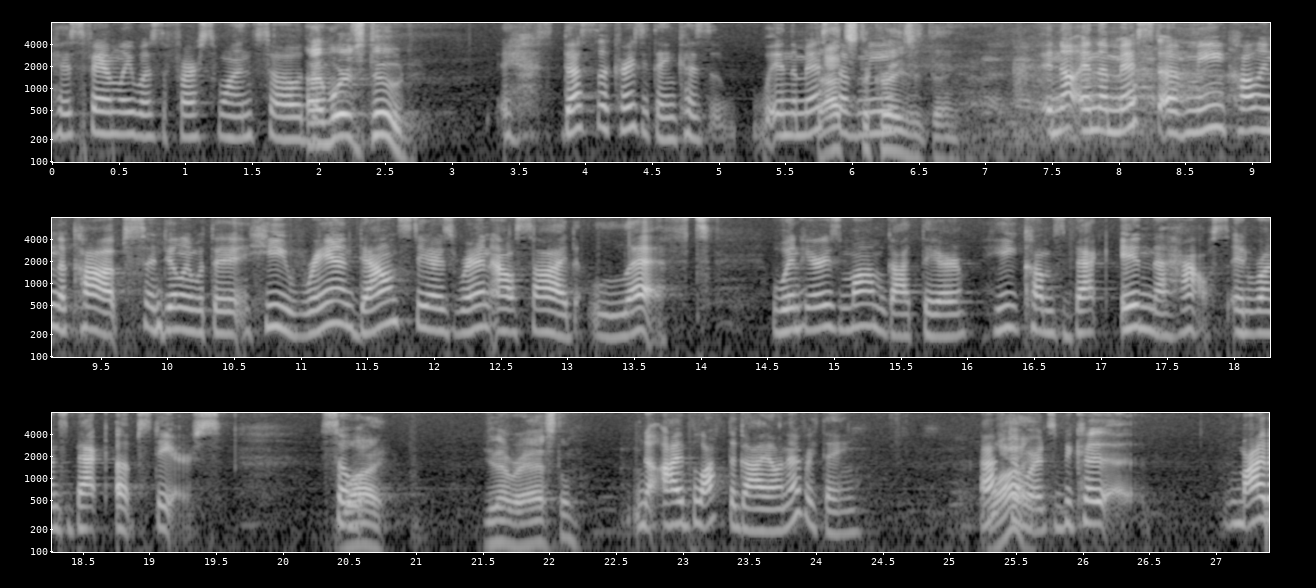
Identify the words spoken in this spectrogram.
His family was the first one. So the, And where's dude? that's the crazy thing because in the midst That's of the me. crazy thing. No, in the midst of me calling the cops and dealing with it, he ran downstairs, ran outside, left. When Harry's mom got there, he comes back in the house and runs back upstairs. So Why? You never asked him? no, I blocked the guy on everything afterwards because my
